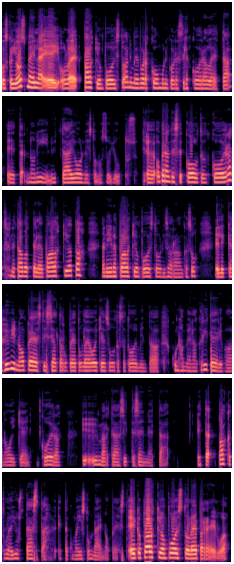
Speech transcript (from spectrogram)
Koska jos meillä ei ole palkkion poistoa, niin me ei voida kommunikoida sille koiralle, että, että no niin, nyt tämä ei onnistunut sun juttus. Operantisesti koulutetut koirat, ne tavoittelee palkkiota ja niille palkkion poisto on iso rankaisu. Eli hyvin nopeasti sieltä rupeaa tulee oikein suuntaista toimintaa, kunhan meillä on kriteeri vaan oikein. Koirat y- ymmärtää sitten sen, että, että palkka tulee just tästä, että kun mä istun näin nopeasti. Eikö palkkion poisto ole epäreilua?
